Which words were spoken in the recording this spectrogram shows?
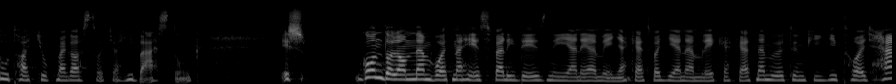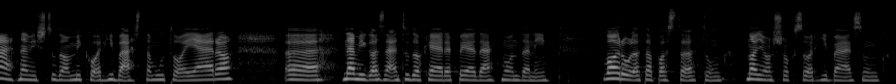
tudhatjuk meg azt, hogyha hibáztunk. És gondolom nem volt nehéz felidézni ilyen élményeket, vagy ilyen emlékeket. Nem ültünk így itt, hogy hát nem is tudom, mikor hibáztam utoljára. Nem igazán tudok erre példát mondani. Van róla tapasztalatunk, nagyon sokszor hibázunk.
